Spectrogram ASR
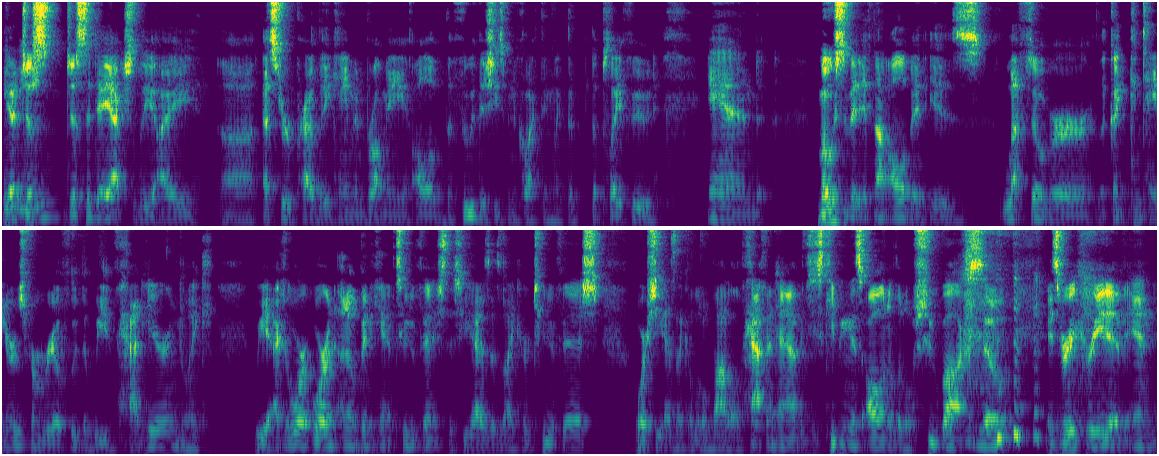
yeah waiting. just just today actually i uh, esther proudly came and brought me all of the food that she's been collecting like the, the play food. And most of it if not all of it is leftover like, like containers from real food that we've had here. And like we actually or, or an unopened can of tuna fish that she has as like her tuna fish or she has like a little bottle of half and half and she's keeping this all in a little shoebox so it's very creative and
